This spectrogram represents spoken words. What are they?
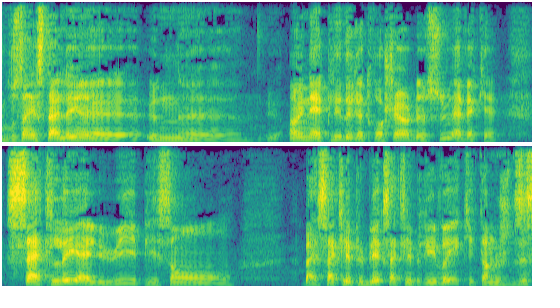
vous installez euh, euh, un appli de RetroShare dessus avec sa clé à lui, puis son, ben, sa clé publique, sa clé privée, qui, comme je dis,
